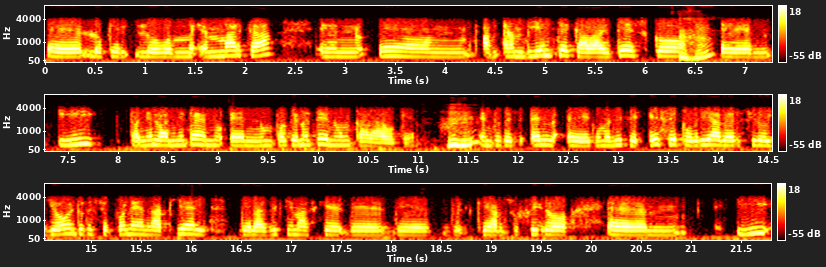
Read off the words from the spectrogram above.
eh, lo que lo enmarca en un ambiente cabaltesco eh, y también lo ambienta en, en, propiamente en un karaoke. Entonces, él, eh, como dice, ese podría haber sido yo, entonces se pone en la piel de las víctimas que, de, de, que han sufrido eh, y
